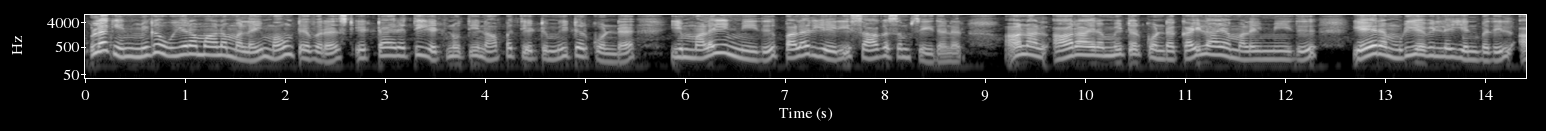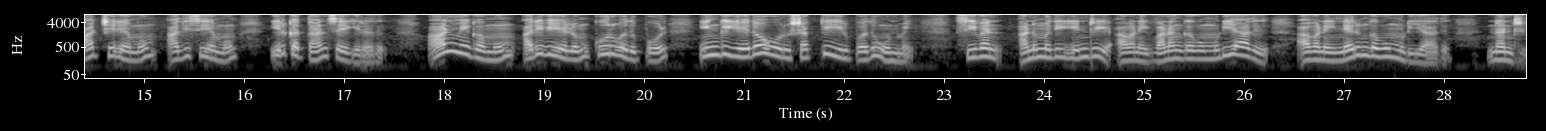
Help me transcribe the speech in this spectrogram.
உலகின் மிக உயரமான மலை மவுண்ட் எவரெஸ்ட் எட்டாயிரத்தி எட்நூத்தி நாற்பத்தி எட்டு மீட்டர் கொண்ட இம்மலையின் மீது பலர் ஏறி சாகசம் செய்தனர். ஆனால் ஆறாயிரம் மீட்டர் கொண்ட கைலாய மலை மீது ஏற முடியவில்லை என்பதில் ஆச்சரியமும் அதிசயமும் இருக்கத்தான் செய்கிறது. ஆன்மீகமும் அறிவியலும் கூறுவது போல் இங்கு ஏதோ ஒரு சக்தி இருப்பது உண்மை. சிவன் அனுமதியின்றி அவனை வணங்கவும் முடியாது அவனை நெருங்கவும் முடியாது. நன்றி.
